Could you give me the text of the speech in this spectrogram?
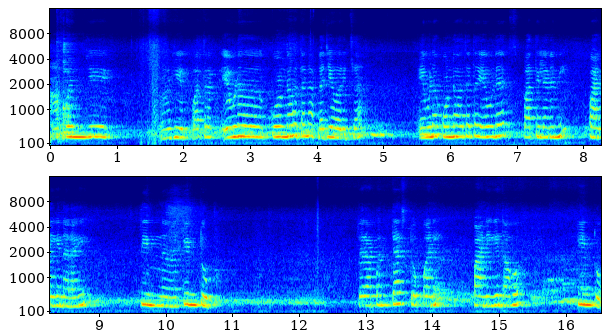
आपण जे अं, हे पात्रात एवढं कोंडा होता ना आपला जेवारीचा? एवढा कोंडा होता तर एवढ्याच पातेल्यानं मी पाणी घेणार आहे. तीन तीन टोप. तर आपण त्याच टोपाने पाणी घेत आहोत. तीन टोप.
